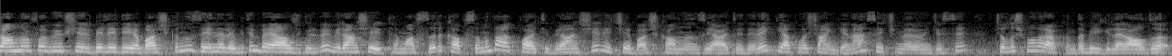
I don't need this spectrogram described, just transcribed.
Şanlıurfa Büyükşehir Belediye Başkanı Zeynel Abidin Beyazgül ve Viranşehir temasları kapsamında AK Parti Viranşehir İlçe Başkanlığı'nı ziyaret ederek yaklaşan genel seçimler öncesi çalışmalar hakkında bilgiler aldı.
